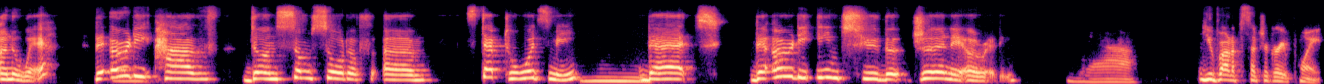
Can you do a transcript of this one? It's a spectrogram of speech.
unaware. They already have done some sort of um, step towards me mm. that they're already into the journey already. Yeah. You brought up such a great point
